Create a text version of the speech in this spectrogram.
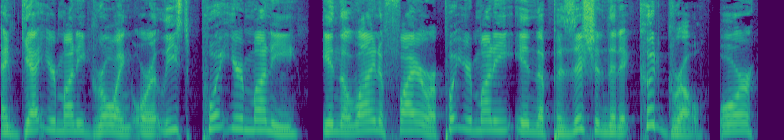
and get your money growing, or at least put your money in the line of fire or put your money in the position that it could grow. Or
